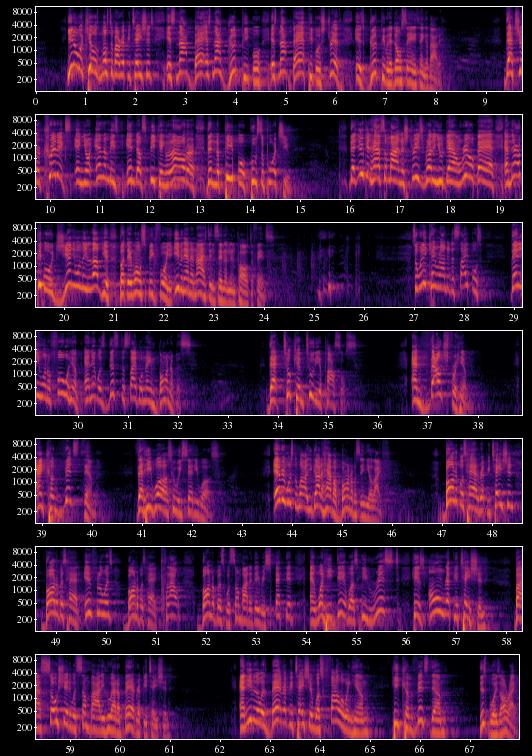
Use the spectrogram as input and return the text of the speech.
You know what kills most of our reputations? It's not bad, it's not good people, it's not bad people's strength, it's good people that don't say anything about it that your critics and your enemies end up speaking louder than the people who support you. That you can have somebody in the streets running you down real bad, and there are people who genuinely love you, but they won't speak for you. Even Ananias didn't say nothing in Paul's defense. so when he came around to disciples, they didn't want to fool with him. And it was this disciple named Barnabas that took him to the apostles and vouched for him and convinced them that he was who he said he was. Every once in a while, you got to have a Barnabas in your life. Barnabas had reputation, Barnabas had influence, Barnabas had clout, Barnabas was somebody they respected, and what he did was he risked his own reputation by associating with somebody who had a bad reputation. And even though his bad reputation was following him, he convinced them this boy's all right.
